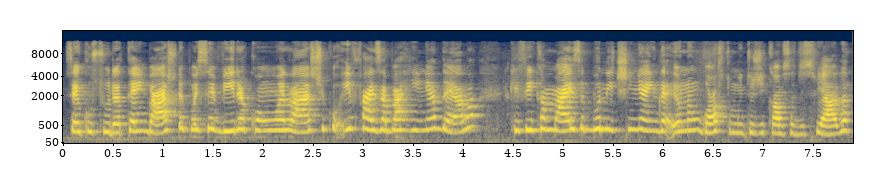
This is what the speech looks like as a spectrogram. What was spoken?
você costura até embaixo, depois você vira com o elástico e faz a barrinha dela, que fica mais bonitinha ainda. Eu não gosto muito de calça desfiada,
